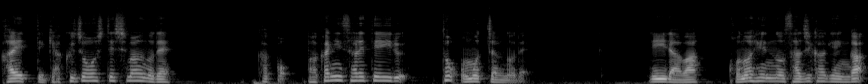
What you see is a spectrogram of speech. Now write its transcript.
かえって逆上してしまうのでかっこバカにされていると思っちゃうのでリーダーはこの辺のさじ加減が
